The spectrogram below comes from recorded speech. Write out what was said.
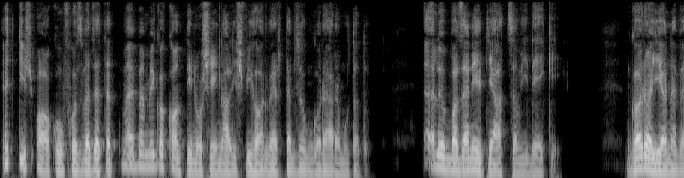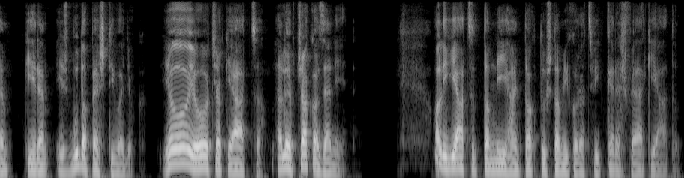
Egy kis alkóvhoz vezetett, melyben még a kantinosénál is viharvertebb zongorára mutatott. Előbb a zenét játsza vidéki. Garai a nevem, kérem, és budapesti vagyok. Jó, jó, csak játsza. Előbb csak a zenét. Alig játszottam néhány taktust, amikor a cvikkeres felkiáltott.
